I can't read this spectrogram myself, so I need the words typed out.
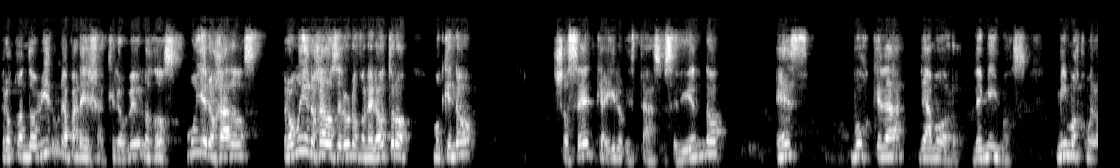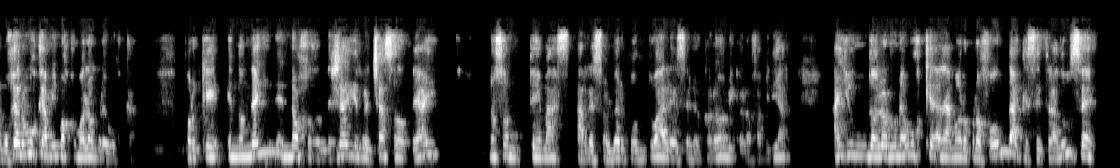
Pero cuando viene una pareja que los veo los dos muy enojados, pero muy enojados el uno con el otro, como que no, yo sé que ahí lo que está sucediendo es búsqueda de amor, de mimos. Mimos como la mujer busca, mimos como el hombre busca. Porque en donde hay un enojo, donde ya hay rechazo, donde hay, no son temas a resolver puntuales en lo económico, en lo familiar. Hay un dolor, una búsqueda de amor profunda que se traduce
